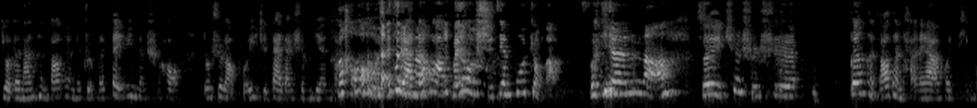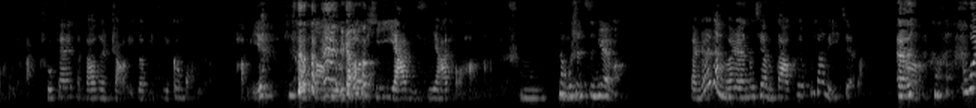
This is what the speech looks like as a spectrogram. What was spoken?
有的男 consultant 准备备孕的时候，都是老婆一直带在身边的，不然的话没有时间播种啊。所以天哪！所以确实是跟 consultant 谈恋爱会挺苦的吧？除非 consultant 找一个比自己更苦的行业，啊比如说 PE 啊、VC 啊、投行啊，嗯，那不是自虐吗？反正两个人都见不到，可以互相理解吧。嗯嗯，不过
